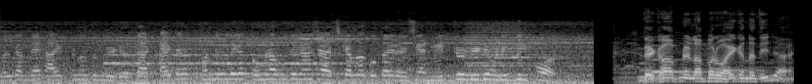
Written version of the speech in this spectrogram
ওয়েলকাম নতুন ভিডিও দেখে তোমরা আজকে আমরা কোথায় রয়েছি। আর ভিডিও অনেকদিন পর। দেখা আপনার লাপারোয়াই কেন দিয়ে যায়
